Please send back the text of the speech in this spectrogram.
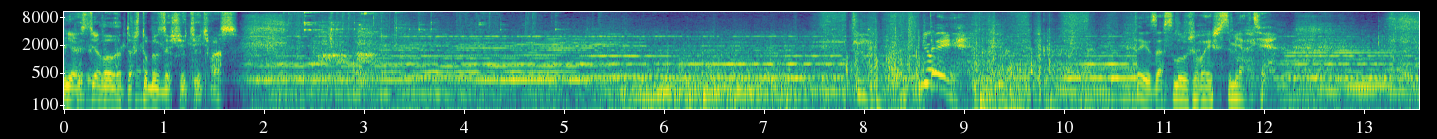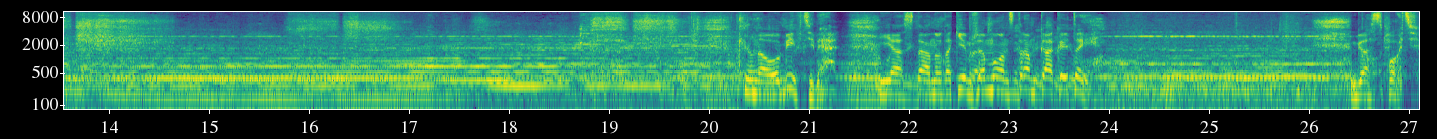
Я сделал это, чтобы защитить вас. Ты... Ты заслуживаешь смерти. Но убив тебя, я стану таким же монстром, как и ты. Господь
